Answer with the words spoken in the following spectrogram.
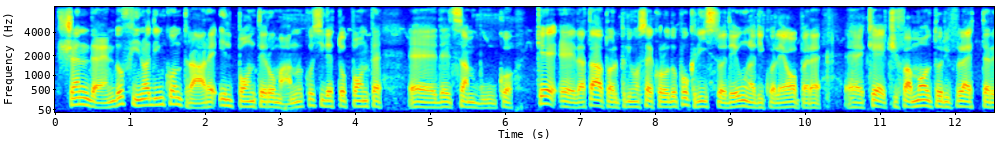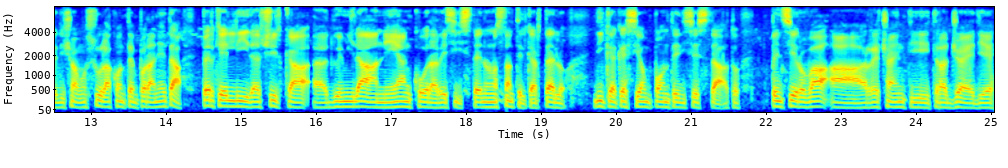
scendendo fino ad incontrare il ponte romano, il cosiddetto ponte eh, del Sambuco che è datato al I secolo d.C. ed è una di quelle opere eh, che ci fa molto riflettere diciamo, sulla contemporaneità perché lì da circa eh, 2000 anni ancora resiste nonostante il cartello dica che sia un ponte disestato. Il pensiero va a recenti tragedie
